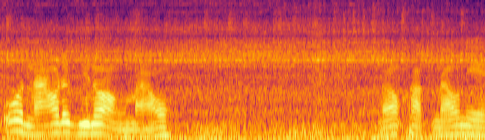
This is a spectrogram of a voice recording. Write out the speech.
โอ้หนาวเลยพี่น้องหนาวหนาวคักหนาวเนี่ย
